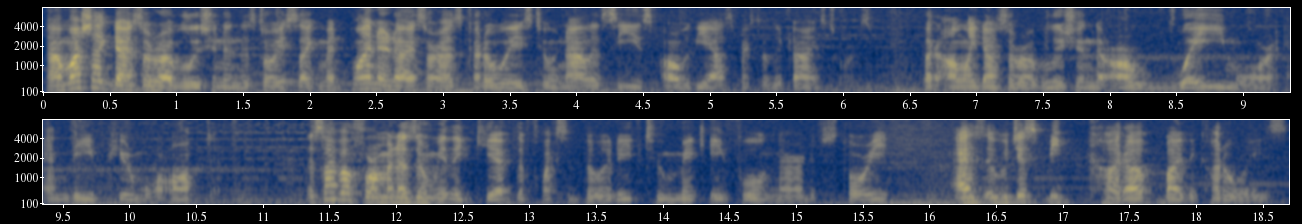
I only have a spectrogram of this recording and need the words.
Now much like Dinosaur Revolution in the story segment, Planet Dinosaur has cutaways to analyses of the aspects of the dinosaurs. But unlike Dinosaur Revolution, there are way more and they appear more often. This type of format doesn't really give the flexibility to make a full narrative story, as it would just be cut up by the cutaways.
